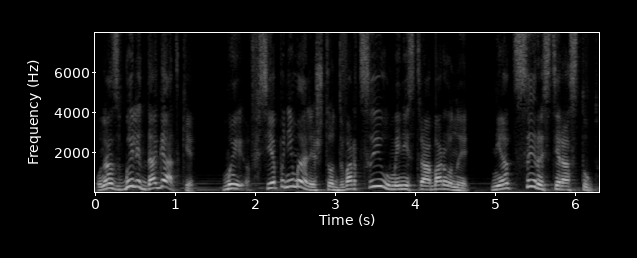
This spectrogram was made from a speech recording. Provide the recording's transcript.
У нас были догадки. Мы все понимали, что дворцы у министра обороны не от сырости растут.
